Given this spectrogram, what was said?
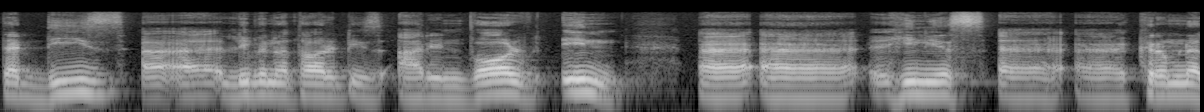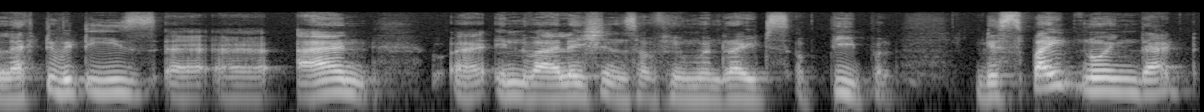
that these uh, Libyan authorities are involved in uh, heinous criminal activities and uh, in violations of human rights of people. Despite knowing that,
